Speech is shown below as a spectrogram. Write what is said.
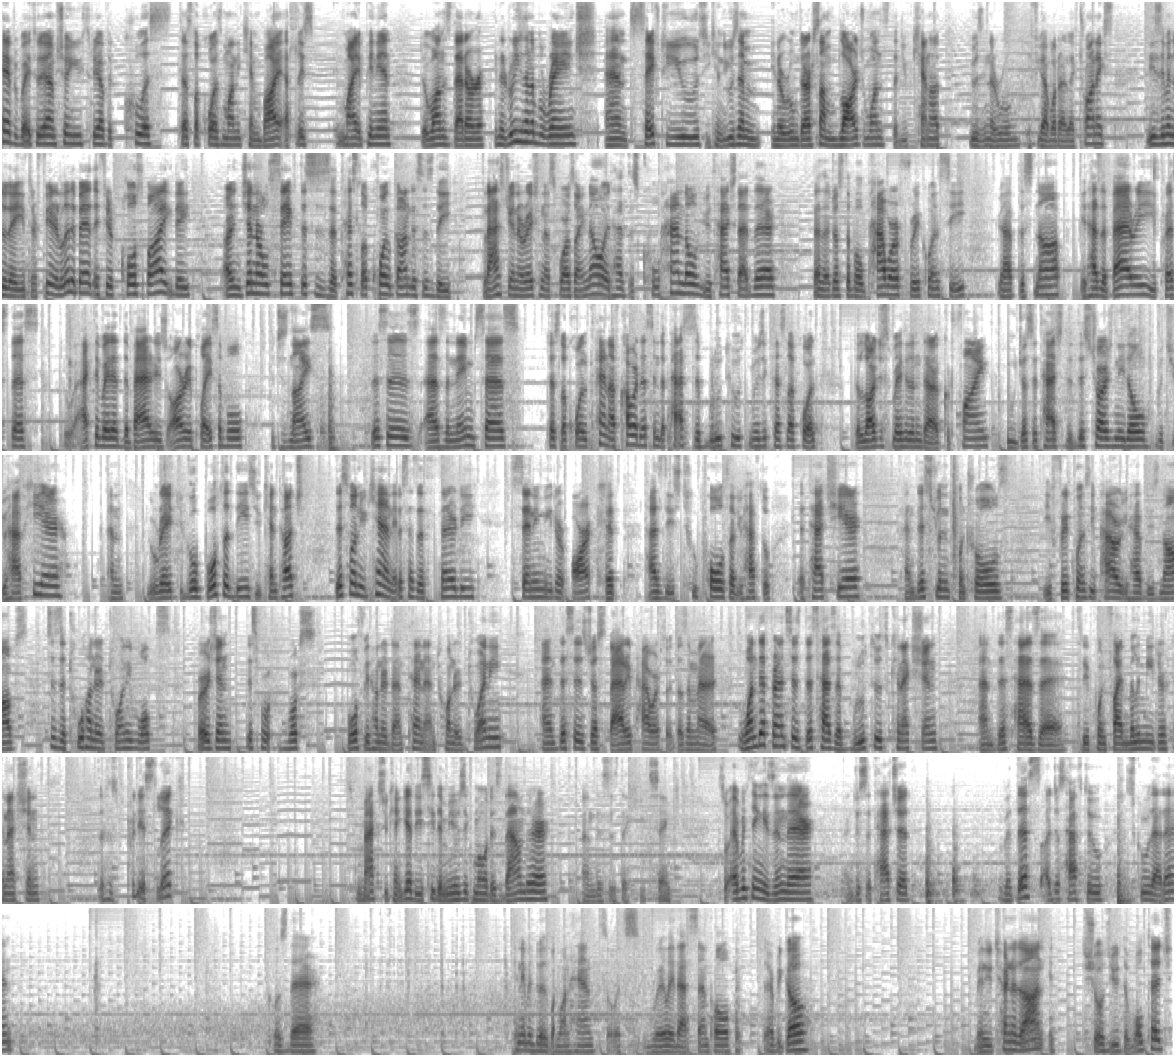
Hey everybody, today I'm showing you three of the coolest Tesla coils money can buy, at least in my opinion. The ones that are in a reasonable range and safe to use. You can use them in a room. There are some large ones that you cannot use in a room if you have other electronics. These, even though they interfere a little bit, if you're close by, they are in general safe. This is a Tesla coil gun. This is the last generation as far as I know. It has this cool handle. You attach that there. That's adjustable power, frequency. You have this knob it has a battery. You press this to activate it. The batteries are replaceable, which is nice. This is, as the name says, Tesla Coil 10. I've covered this in the past. It's a Bluetooth music Tesla coil, the largest version that I could find. You just attach the discharge needle, which you have here, and you're ready to go. Both of these you can touch. This one you can. This has a 30 centimeter arc. It has these two poles that you have to attach here and this unit controls the frequency power you have these knobs. This is a 220 volts version. This works both with 110 and 220 and this is just battery power so it doesn't matter. One difference is this has a bluetooth connection and this has a 3.5 millimeter connection. This is pretty slick. Max you can get you see the music mode is down there and this is the heatsink so everything is in there and just attach it. With this, I just have to screw that in. Goes there. Can even do it with one hand, so it's really that simple. There we go. When you turn it on, it shows you the voltage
